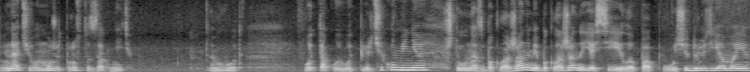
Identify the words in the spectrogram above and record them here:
иначе он может просто загнить. Вот. Вот такой вот перчик у меня. Что у нас с баклажанами? Баклажаны я сеяла попозже, друзья мои.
